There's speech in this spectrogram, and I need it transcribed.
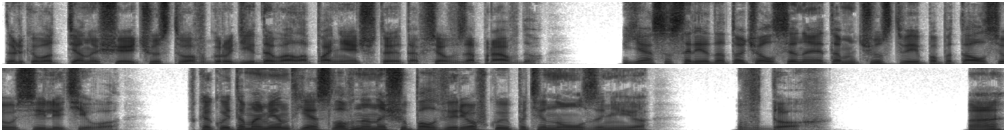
только вот тянущее чувство в груди давало понять, что это все взаправду. Я сосредоточился на этом чувстве и попытался усилить его — в какой-то момент я словно нащупал веревку и потянул за нее. Вдох. «А?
